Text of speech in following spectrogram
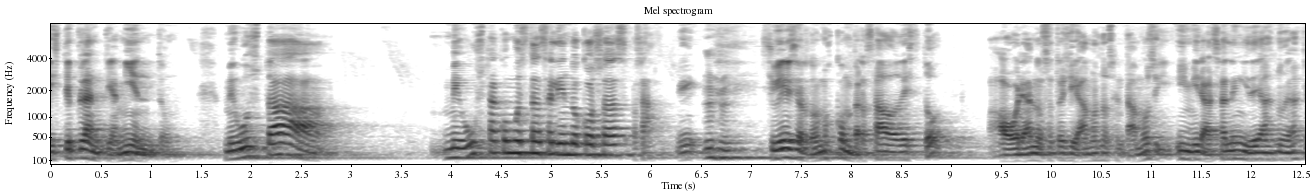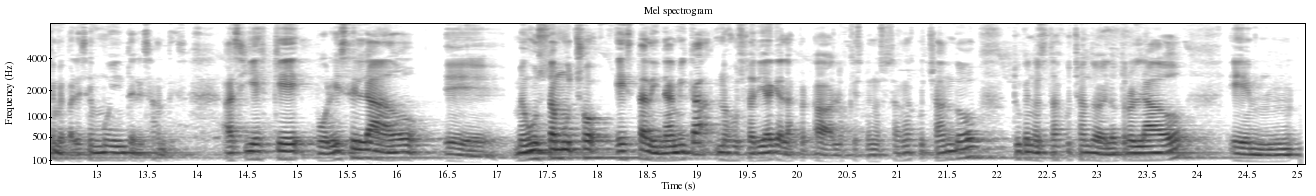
este planteamiento. Me gusta, me gusta cómo están saliendo cosas, o sea, eh, si bien es cierto, hemos conversado de esto, ahora nosotros llegamos, nos sentamos y, y mira, salen ideas nuevas que me parecen muy interesantes. Así es que por ese lado eh, me gusta mucho esta dinámica. Nos gustaría que a, las a los que nos están escuchando, tú que nos estás escuchando del otro lado, em,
